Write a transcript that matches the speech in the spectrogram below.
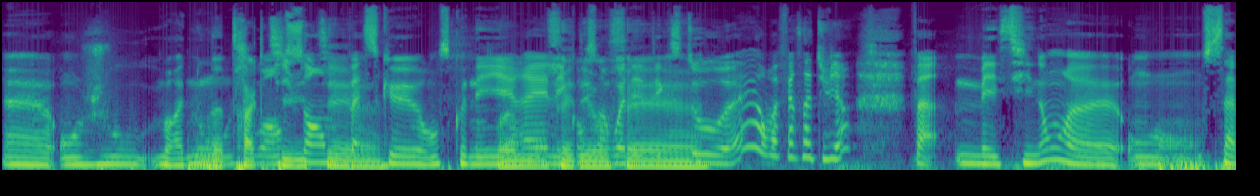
Euh, on joue, bon, nous Notre on joue activité, ensemble parce euh, que on se connaît IRL et qu'on s'envoie des textos. Ouais, on va faire ça, tu viens. Enfin, mais sinon, euh, on, ça,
